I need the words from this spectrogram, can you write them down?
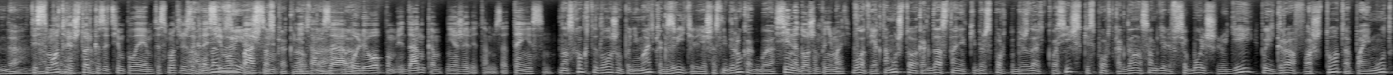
Да, ты да, смотришь только да. за тимплеем, ты смотришь за а, красивым пасом, как раз, и там да, за да. олиопом и данком, нежели там за теннисом. Насколько ты должен понимать, как зритель? Я сейчас не беру как бы... Сильно должен понимать. Вот, я к тому, что когда станет киберспорт побеждать классический спорт, когда на самом деле все больше людей, поиграв во что-то, поймут,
